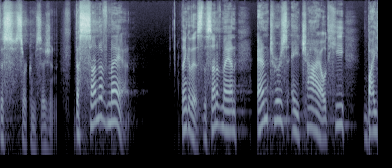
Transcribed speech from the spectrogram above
this circumcision. The Son of Man, think of this the Son of Man enters a child. He, by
